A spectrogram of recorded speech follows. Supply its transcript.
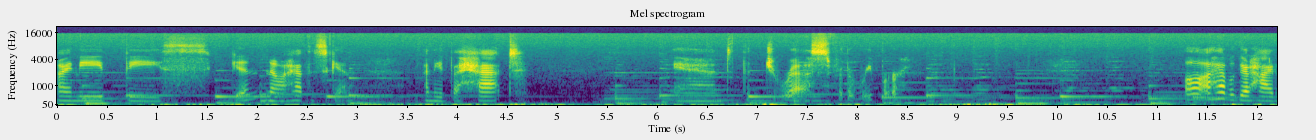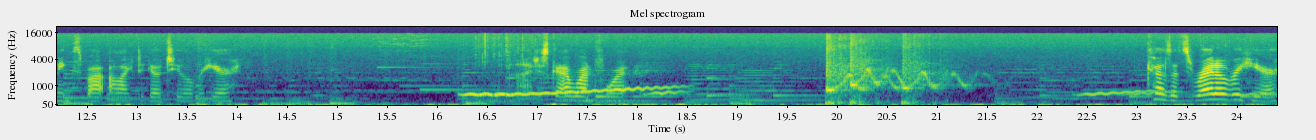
I need the skin. No, I have the skin. I need the hat and the dress for the Reaper. Uh, I have a good hiding spot I like to go to over here. I just gotta run for it. Because it's right over here.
